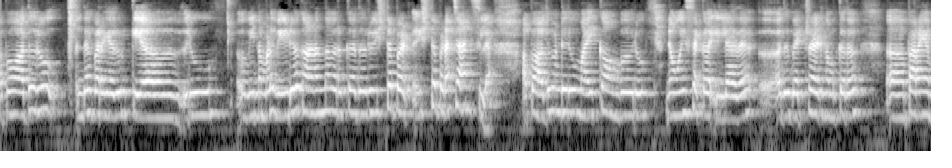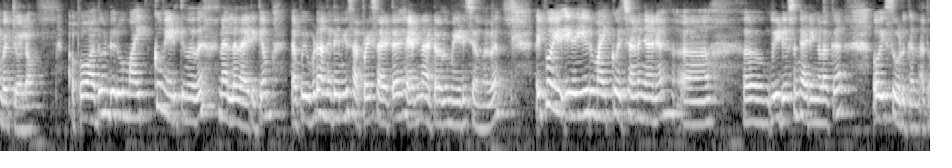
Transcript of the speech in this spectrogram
അപ്പോൾ അതൊരു എന്താ പറയുക അതൊരു ഒരു നമ്മൾ വീഡിയോ കാണുന്നവർക്ക് അതൊരു ഇഷ്ടപ്പെട ഇഷ്ടപ്പെടാൻ ചാൻസ് ഇല്ല. അപ്പോൾ അതുകൊണ്ട് ഒരു മൈക്ക് ആകുമ്പോൾ ഒരു നോയ്സൊക്കെ ഇല്ലാതെ അത് ബെറ്റർ ബെറ്ററായിട്ട് നമുക്കത് പറയാൻ പറ്റുമല്ലോ. അപ്പോൾ അതുകൊണ്ടൊരു മൈക്ക് മേടിക്കുന്നത് നല്ലതായിരിക്കും. അപ്പോൾ ഇവിടെ വന്നിട്ട് എനിക്ക് സർപ്രൈസ് ആയിട്ട് ഹെഡിനായിട്ടോ അത് മേടിച്ചു തന്നത്. ഇപ്പോൾ ഈ ഒരു മൈക്ക് വെച്ചാണ് ഞാൻ വീഡിയോസും കാര്യങ്ങളൊക്കെ വോയിസ് കൊടുക്കുന്നത്.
